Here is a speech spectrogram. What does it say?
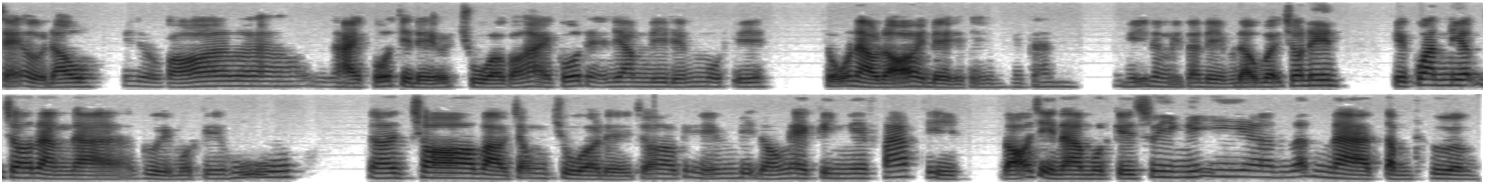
Sẽ ở đâu? Ví dụ có ờ, hài cốt thì để ở chùa có hài cốt thì đem đi đến một cái chỗ nào đó để thì người ta nghĩ là người ta để vào đâu. Vậy cho nên cái quan niệm cho rằng là gửi một cái hũ uh, cho vào trong chùa để cho cái vị đó nghe kinh nghe pháp thì đó chỉ là một cái suy nghĩ ờ, rất là tầm thường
